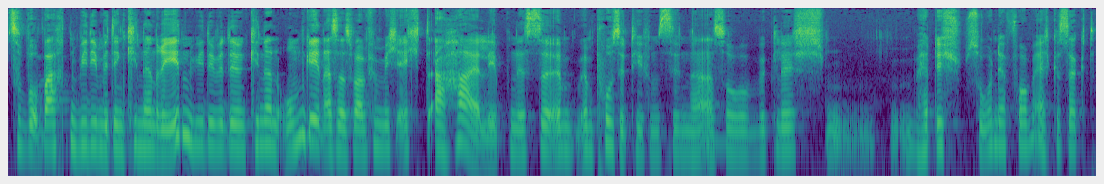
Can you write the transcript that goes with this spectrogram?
zu beobachten, wie die mit den Kindern reden, wie die mit den Kindern umgehen. Also es waren für mich echt Aha-Erlebnisse im, im positiven Sinne. Also wirklich hätte ich so in der Form ehrlich gesagt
